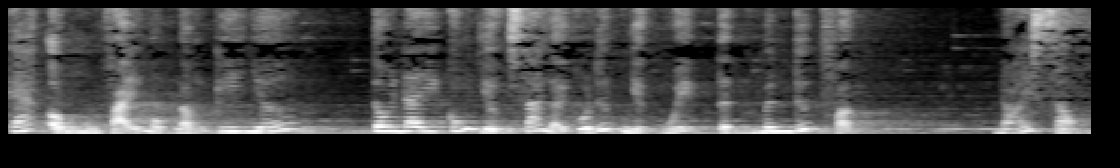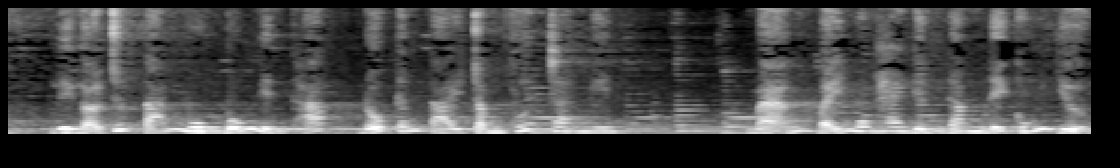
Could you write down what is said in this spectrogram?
Các ông phải một lòng ghi nhớ, Tôi nay cúng dường xá lợi của Đức Nhật Nguyệt tịnh minh Đức Phật. Nói xong, liền ở trước tám muôn bốn nghìn tháp Đốt cánh tay trăm phước trang nghiêm, Mãn bảy muôn hai nghìn năm để cúng dường,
